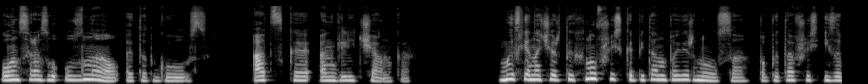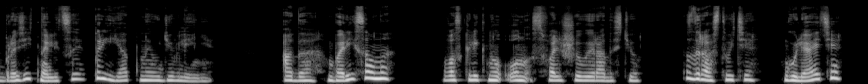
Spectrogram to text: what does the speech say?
Он сразу узнал этот голос. Адская англичанка. Мысленно чертыхнувшись, капитан повернулся, попытавшись изобразить на лице приятное удивление. «Ада Борисовна?» — воскликнул он с фальшивой радостью. «Здравствуйте. Гуляете?»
